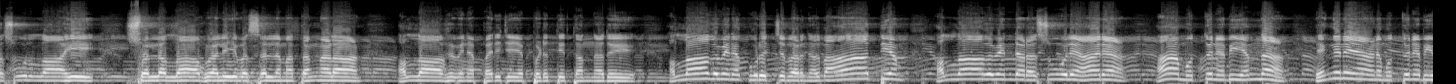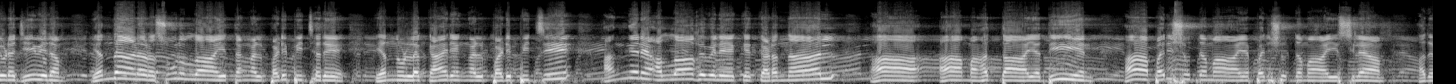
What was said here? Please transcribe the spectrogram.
റസൂലുള്ളാഹി സ്വല്ലല്ലാഹു അലൈഹി വസല്ലമ തങ്ങളാണ് അള്ളാഹുവിനെ പരിചയപ്പെടുത്തി തന്നത്. അള്ളാഹുവിനെ കുറിച്ച് പറഞ്ഞത്. ആദ്യം അള്ളാഹുവിന്റെ റസൂൽ ആരാണ് ആ മുത്തുനബി എന്താണ് എങ്ങനെയാണ് മുത്തുനബിയുടെ ജീവിതം? എന്താണ് റസൂലുള്ളാഹി തങ്ങൾ പഠിപ്പിച്ചത്? എന്നുള്ള കാര്യങ്ങൾ പഠിപ്പിച്ച് അങ്ങനെ അള്ളാഹുവിലേക്ക് കടന്നാൽ ആ ആ മഹത്തായ ദീൻ ആ പരിശുദ്ധമായ പരിശുദ്ധമായ ഇസ്ലാം അത്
